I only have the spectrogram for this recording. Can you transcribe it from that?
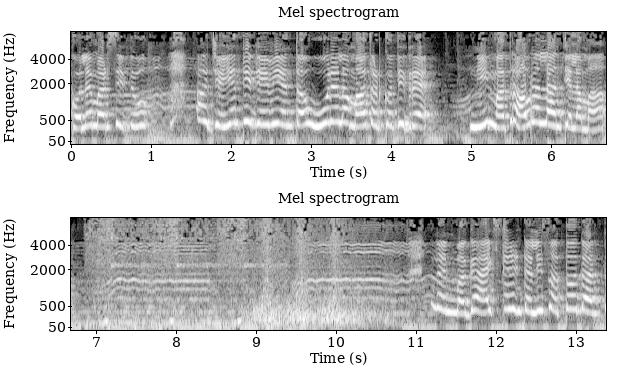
ಕೊಲೆ ಮಾಡಿಸಿದ್ದು ಆ ಜಯಂತಿ ದೇವಿ ಅಂತ ಊರೆಲ್ಲ ಮಾತಾಡ್ಕೋತಿದ್ರೆ ನೀನ್ ಮಾತ್ರ ಅವರಲ್ಲ ಅಂತ್ಯಲ್ಲಮ್ಮ? ನನ್ ಮಗ ಆಕ್ಸಿಡೆಂಟ್ ಅಲ್ಲಿ ಸತ್ತೋದ ಅಂತ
